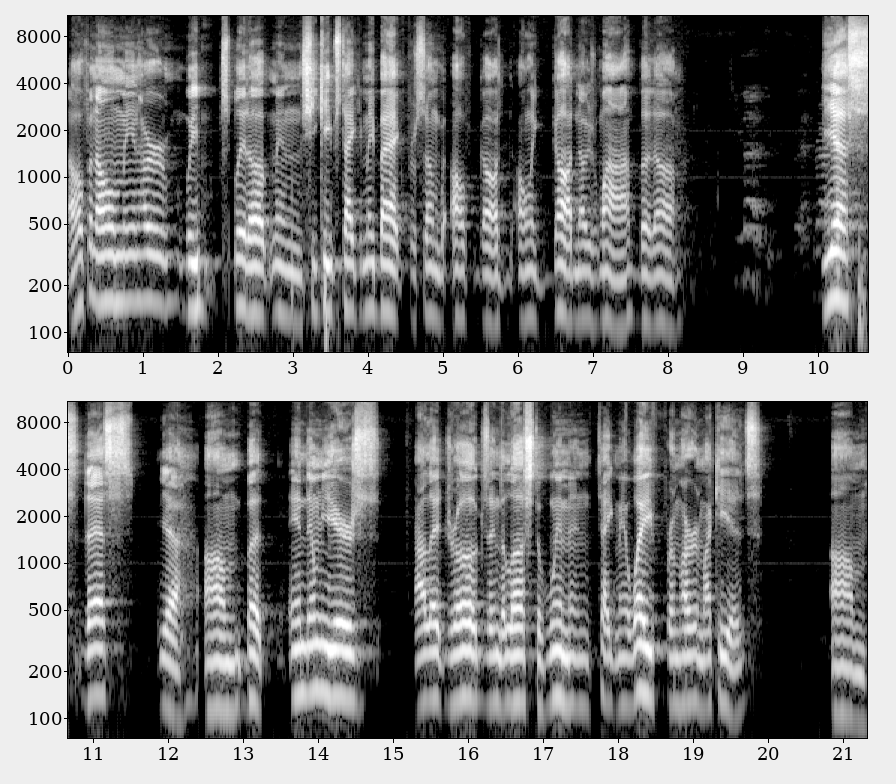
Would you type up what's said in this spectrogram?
off and on, me and her, we split up, and she keeps taking me back for some off God, only God knows why. But uh, yes, that's yeah. Um, but in them years, I let drugs and the lust of women take me away from her and my kids. Um,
